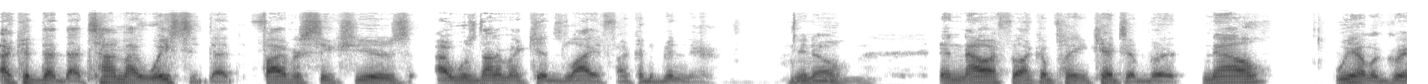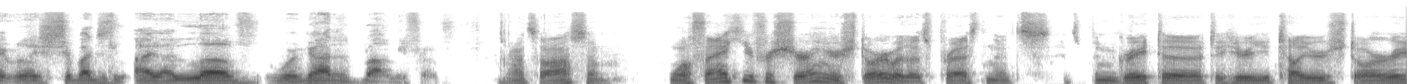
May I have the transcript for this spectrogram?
I could that that time I wasted that five or six years. I was not in my kid's life. I could have been there you know. Mm. and now I feel like I'm playing catch up. But now we have a great relationship. I just I, I love where God has brought me from. That's awesome. Well, thank you for sharing your story with us, Preston. It's it's been great to to hear you tell your story.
